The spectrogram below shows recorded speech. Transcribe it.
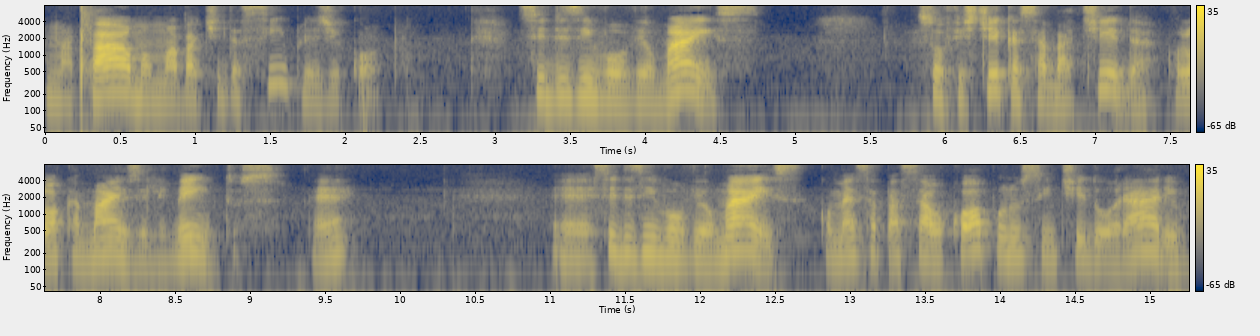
uma palma, uma batida simples de copo. Se desenvolveu mais, sofistica essa batida, coloca mais elementos, né? É, se desenvolveu mais, começa a passar o copo no sentido horário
